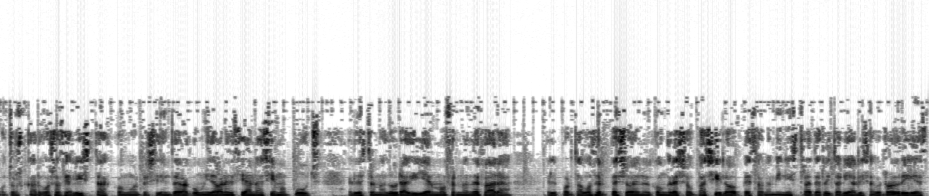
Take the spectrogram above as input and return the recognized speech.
Otros cargos socialistas, como el presidente de la Comunidad Valenciana, Simo Puig, el de Extremadura, Guillermo Fernández Vara, el portavoz del PSOE en el Congreso, Pasi López, o la ministra territorial Isabel Rodríguez,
